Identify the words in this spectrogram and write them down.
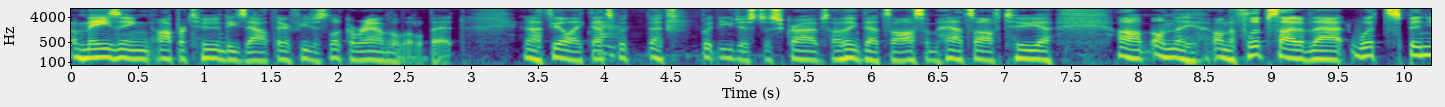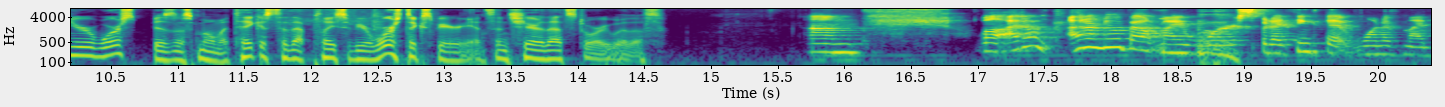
amazing opportunities out there if you just look around a little bit. And I feel like that's yeah. what that's what you just described. So I think that's awesome. Hats off to you. Um, on the on the flip side of that, what's been your worst business moment? Take us to that place of your worst experience and share that story with us. Um, well, I don't I don't know about my worst, but I think that one of my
